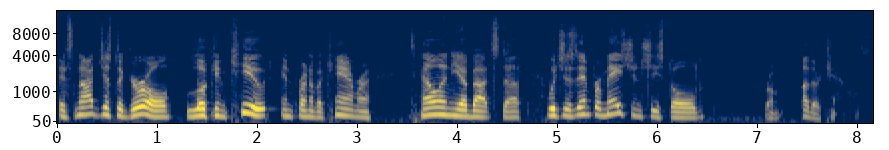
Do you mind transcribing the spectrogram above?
It's not just a girl looking cute in front of a camera telling you about stuff, which is information she stole from other channels.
